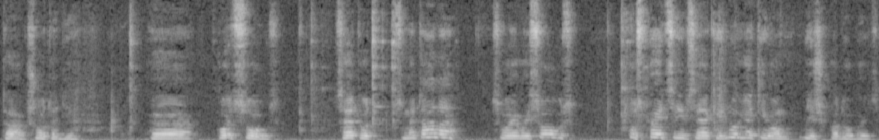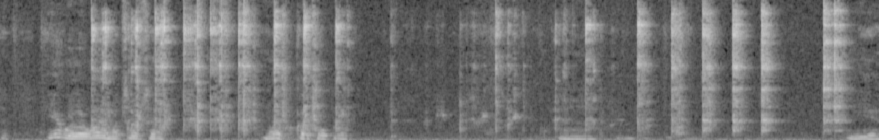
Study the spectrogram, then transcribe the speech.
Так, що тоді? Е, ось соус. Це тут сметана, соєвий соус, ну, спеції всякі, ну, які вам більше подобаються. І виливаємо це все в нашу картоплю. Є.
